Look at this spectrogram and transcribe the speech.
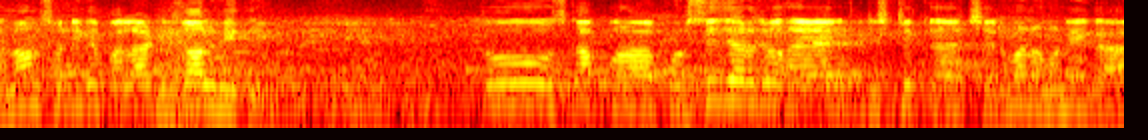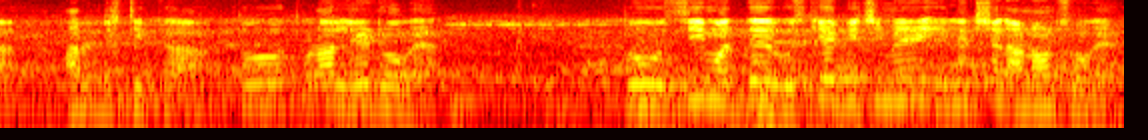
अनाउंस होने के पहला डिज़ोल्व हुई थी तो उसका प्रोसीजर जो है डिस्ट्रिक्ट चेयरमैन होने का हर डिस्ट्रिक्ट का तो थोड़ा लेट हो गया तो उसी मध्य उसके बीच में इलेक्शन अनाउंस हो गया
